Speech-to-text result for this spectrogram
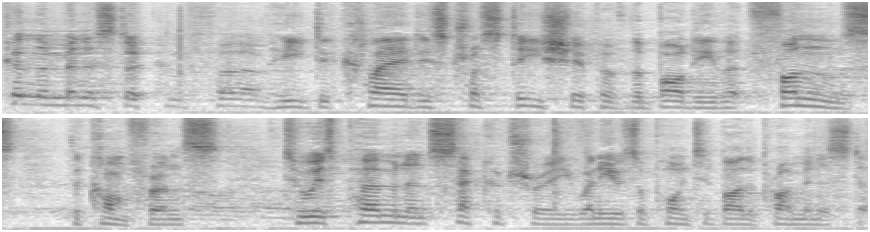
Can the Minister confirm he declared his trusteeship of the body that funds the conference to his permanent secretary when he was appointed by the Prime Minister?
